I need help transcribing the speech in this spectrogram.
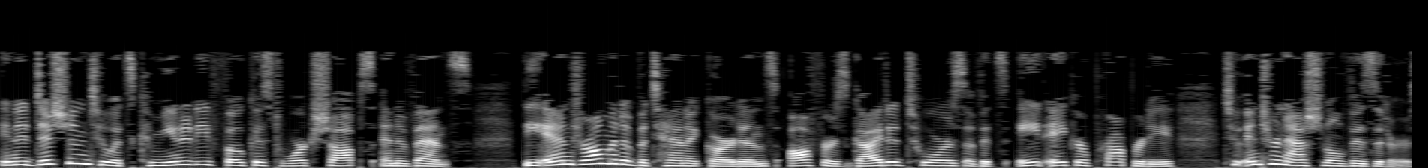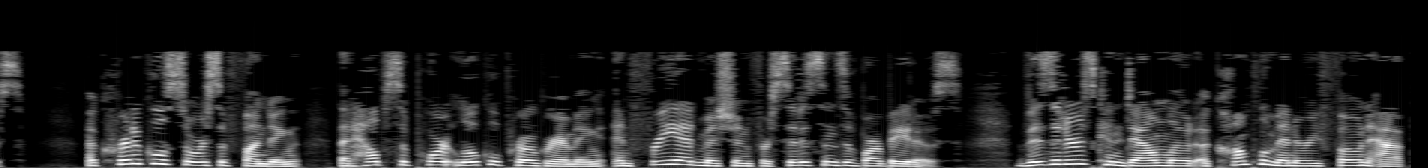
In addition to its community focused workshops and events, the Andromeda Botanic Gardens offers guided tours of its 8 acre property to international visitors a critical source of funding that helps support local programming and free admission for citizens of Barbados. Visitors can download a complimentary phone app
